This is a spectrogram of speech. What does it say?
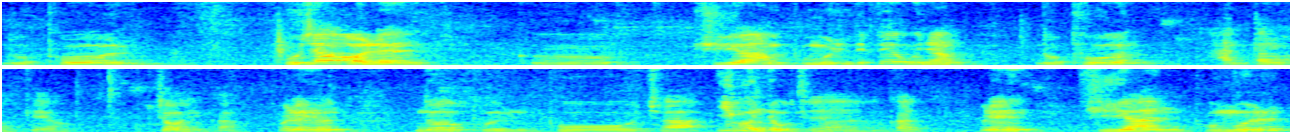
높은 보자가 원래는 그 귀한 보물인데 빼고 그냥 높은 안 따라갈게요. 걱정하니까. 원래는 높은 보좌 이건 이제 못하잖아요. 그러니까 원래는 귀한 보물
